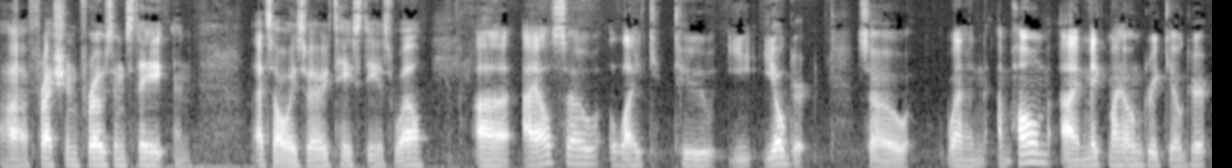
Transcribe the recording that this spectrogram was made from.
uh, fresh and frozen state, and that's always very tasty as well. Uh, I also like to eat yogurt. So when I'm home, I make my own Greek yogurt.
